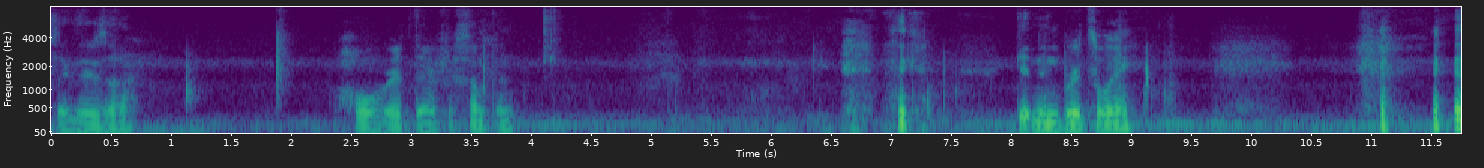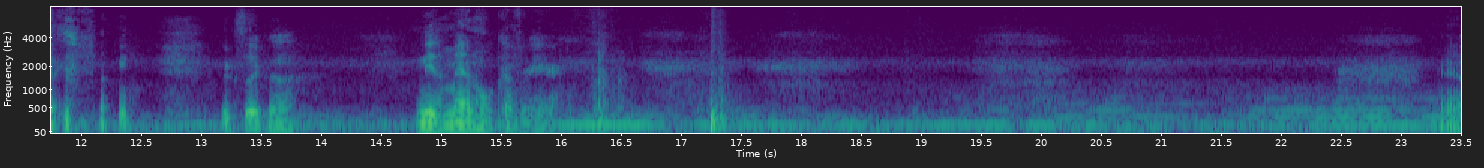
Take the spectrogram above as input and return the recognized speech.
Looks like there's a hole right there for something. like Getting in Brit's way. That's funny. Looks like a need a manhole cover here. Yeah.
